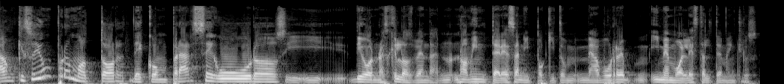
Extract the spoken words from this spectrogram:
aunque soy un promotor de comprar seguros y, digo, no es que los venda, no, me interesa ni poquito, me aburre y me molesta el tema incluso.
